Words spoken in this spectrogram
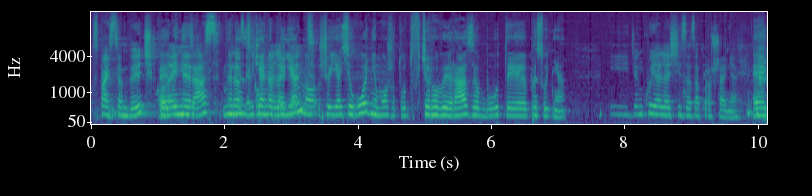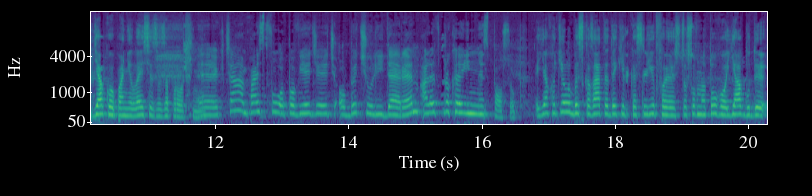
z Państwem być kolejny Мені- raz. Мені Teraz jako звичайно prelegent. приємно, що я сьогодні можу тут в черговий раз бути присутня. I dziękuję Lesi za zaproszenie. Е, Дякую пані Лесі за запрошення. E, Chciałam Państwu opowiedzieć o byciu liderem, ale w trochę inny sposób. Я хотіла би сказати декілька слів е, стосовно того, як буде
